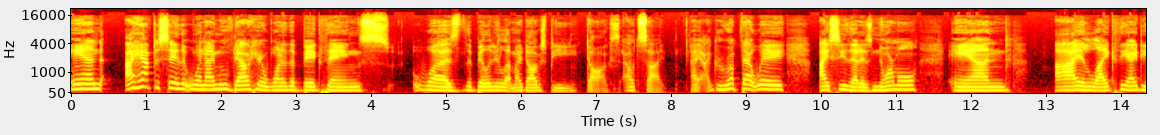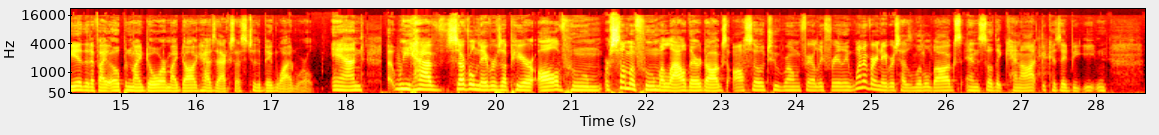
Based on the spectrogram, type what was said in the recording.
And I have to say that when I moved out here, one of the big things was the ability to let my dogs be dogs outside. I, I grew up that way. I see that as normal. And I like the idea that if I open my door, my dog has access to the big wide world. And we have several neighbors up here, all of whom, or some of whom, allow their dogs also to roam fairly freely. One of our neighbors has little dogs, and so they cannot because they'd be eaten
